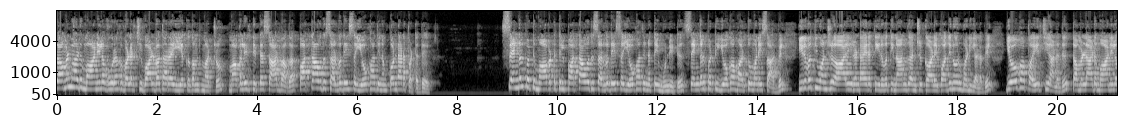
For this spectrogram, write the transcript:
தமிழ்நாடு மாநில ஊரக வளர்ச்சி வாழ்வாதார இயக்ககம் மற்றும் மகளிர் திட்ட சார்பாக பத்தாவது சர்வதேச யோகா தினம் கொண்டாடப்பட்டது. செங்கல்பட்டு மாவட்டத்தில் பத்தாவது சர்வதேச யோகா தினத்தை முன்னிட்டு செங்கல்பட்டு யோகா மருத்துவமனை சார்பில் இருபத்தி ஒன்று ஆறு இரண்டாயிரத்தி இருபத்தி நான்கு அன்று காலை பதினோரு மணி அளவில் யோகா பயிற்சியானது தமிழ்நாடு மாநில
